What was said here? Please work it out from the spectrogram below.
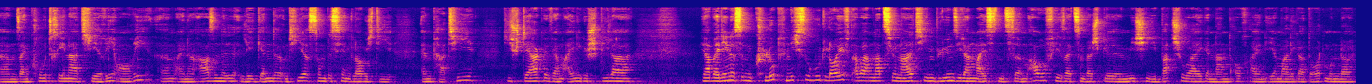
Ähm, sein Co-Trainer Thierry Henry, eine Arsenal-Legende. Und hier ist so ein bisschen, glaube ich, die Empathie, die Stärke. Wir haben einige Spieler, ja, bei denen es im Club nicht so gut läuft, aber im Nationalteam blühen sie dann meistens ähm, auf. Hier sei zum Beispiel Michi Batshuayi genannt, auch ein ehemaliger Dortmunder,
